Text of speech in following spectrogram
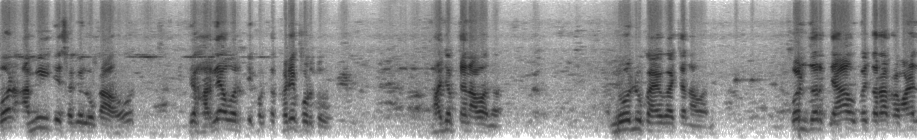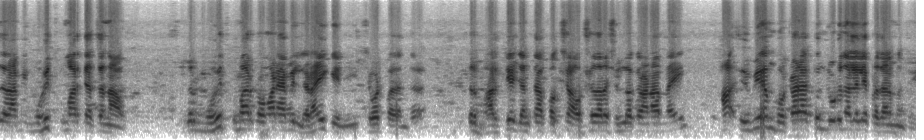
पण आम्ही जे सगळे लोक आहोत हे हरल्यावरती फक्त खडे फोडतो. भाजपच्या नावानं निवडणूक आयोगाच्या नावानं. पण जर त्या उमेदवाराप्रमाणे जर आम्ही मोहित कुमार त्याचं नाव जर मोहित कुमार प्रमाणे आम्ही लढाई केली शेवटपर्यंत तर भारतीय जनता पक्ष औषधाला शिल्लक राहणार नाही. हा ईव्हीएम घोटाळ्यातून निवडून आलेले प्रधानमंत्री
